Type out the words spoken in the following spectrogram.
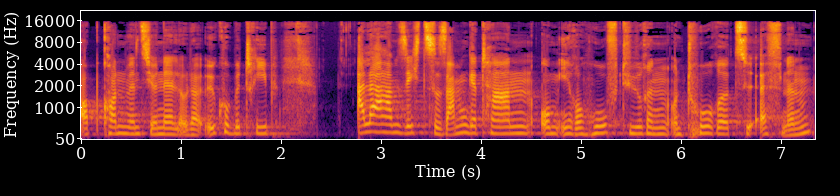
ob konventionell oder Ökobetrieb. Alle haben sich zusammengetan, um ihre Hoftüren und Tore zu öffnen,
